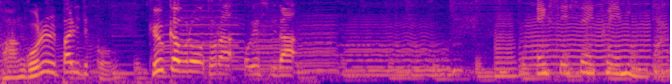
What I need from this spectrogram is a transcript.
광고를 빨리 듣고 교육감으로 돌아오겠습니다. XSFM입니다.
